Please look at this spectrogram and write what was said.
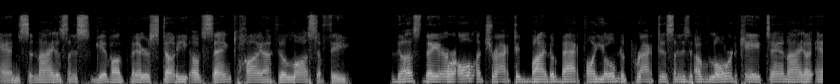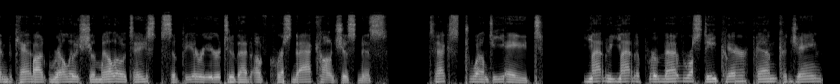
and sannyasis give up their study of Sankhya philosophy, Thus they are all attracted by the Bhakti Yoga practices of Lord Caitanya and cannot relish a mellow taste superior to that of Krishna consciousness. Text 28. Yada yada pramavrasti kar pankajane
